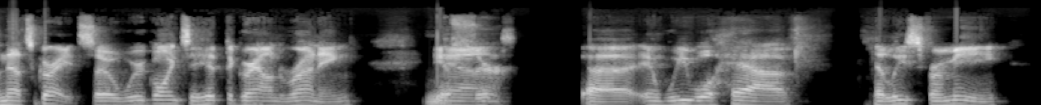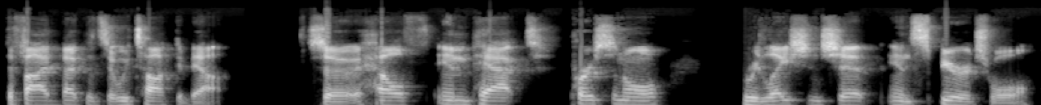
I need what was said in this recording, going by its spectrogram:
And that's great. So we're going to hit the ground running. Yes, and, Uh, and we will have, at least for me, the five buckets that we talked about. So health, impact, personal, relationship, and spiritual.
